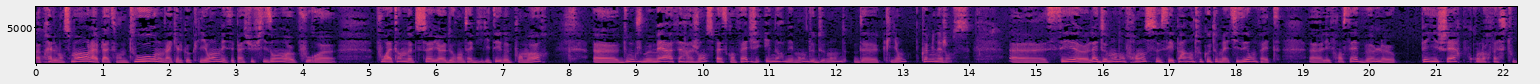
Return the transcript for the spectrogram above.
Après le lancement, la plateforme tourne, on a quelques clients, mais c'est pas suffisant pour pour atteindre notre seuil de rentabilité et notre point mort. Euh, donc je me mets à faire agence parce qu'en fait j'ai énormément de demandes de clients comme une agence. Euh, c'est euh, la demande en France, c'est pas un truc automatisé en fait. les Français veulent payer cher pour qu'on leur fasse tout.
